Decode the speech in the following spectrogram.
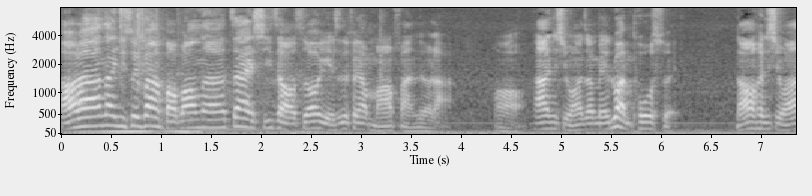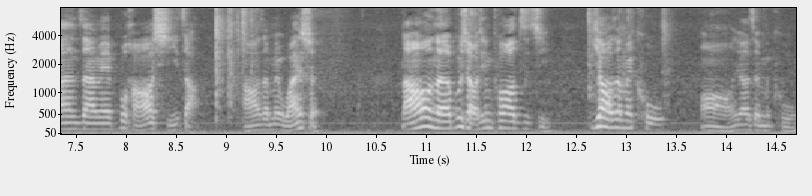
好啦，那一岁半的宝宝呢，在洗澡的时候也是非常麻烦的啦。哦，他很喜欢在那边乱泼水，然后很喜欢在那边不好好洗澡，然后在那边玩水，然后呢不小心泼到自己，要在那边哭，哦，要在那边哭，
